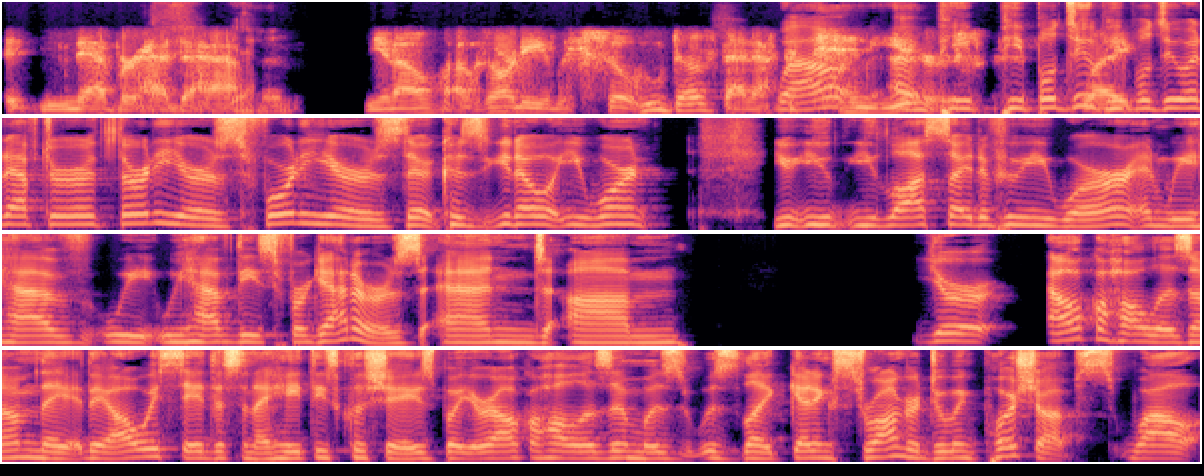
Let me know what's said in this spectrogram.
it never had to happen. Yeah. You know, I was already like, so who does that after well, 10 years? Uh, pe- people do. Like, people do it after 30 years, 40 years. Because, you know, you weren't, you, you, you lost sight of who you were. And we have, we, we have these forgetters. And, um, your alcoholism they they always say this and i hate these cliches but your alcoholism was was like getting stronger doing push-ups while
